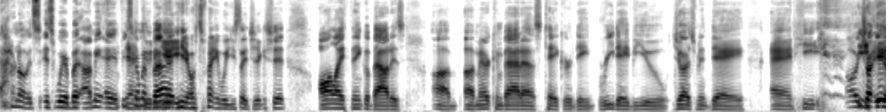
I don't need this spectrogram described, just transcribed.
I don't know. It's it's weird. But I mean, hey, if he's Yeah, coming dude, back, You, you know what's funny when you say chicken shit? All I think about is uh, American Badass Taker de- re-debut Judgment Day, and he Oh, he try- yeah,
